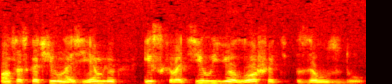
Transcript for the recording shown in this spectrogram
он соскочил на землю и схватил ее лошадь за узду.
